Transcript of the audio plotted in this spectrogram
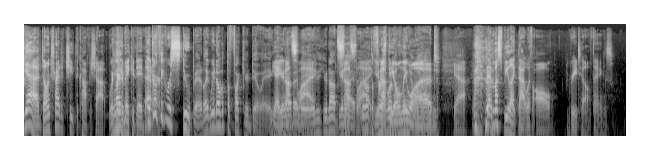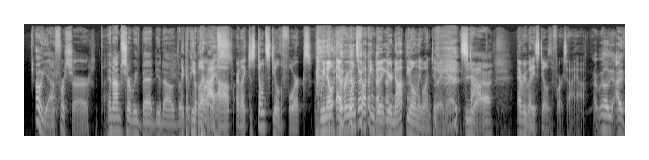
yeah, don't try to cheat the coffee shop. We're here to make your day better. I don't think we're stupid. Like, we know what the fuck you're doing. yeah, You you're know not what I sly. mean? You're not You're sly. not sly. You're not the, You're first not the only one. Yeah, that must be like that with all retail things. Oh yeah, for sure. And I'm sure we've been, you know, the, Like the people at. IHOP are like, just don't steal the forks. We know everyone's fucking doing. it. You're not the only one doing it. Stop. Yeah. Everybody steals the forks at IHOP. Well, I,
